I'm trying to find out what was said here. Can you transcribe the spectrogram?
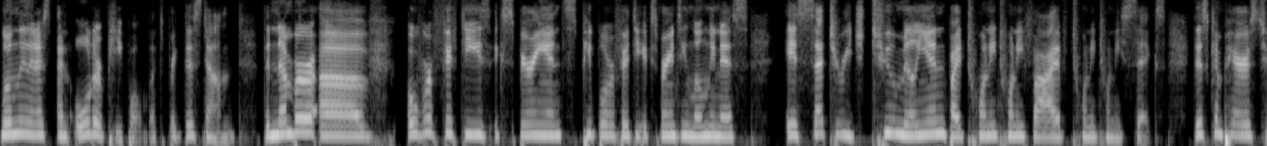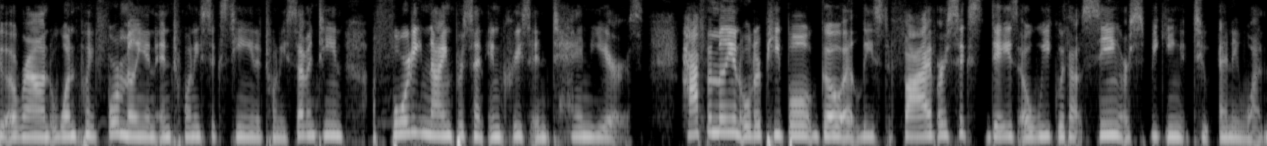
loneliness and older people. Let's break this down. The number of over 50s experience people over 50 experiencing loneliness is set to reach 2 million by 2025 2026 this compares to around 1.4 million in 2016 to 2017 a 49% increase in 10 years half a million older people go at least five or six days a week without seeing or speaking to anyone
